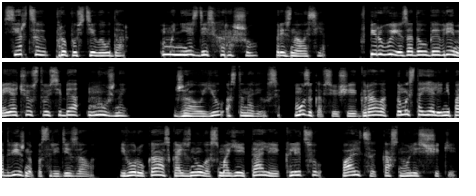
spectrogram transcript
Сердце пропустило удар. «Мне здесь хорошо», — призналась я. «Впервые за долгое время я чувствую себя нужной». Джао Ю остановился. Музыка все еще играла, но мы стояли неподвижно посреди зала. Его рука скользнула с моей талии к лицу, пальцы коснулись щеки.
